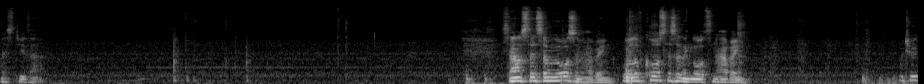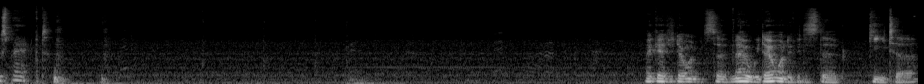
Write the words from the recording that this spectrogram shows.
Let's do that. Sounds there's something awesome happening. Well, of course there's something awesome happening. What do you expect? I guess you don't want to disturb. No, we don't want to be disturbed, Geeta.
